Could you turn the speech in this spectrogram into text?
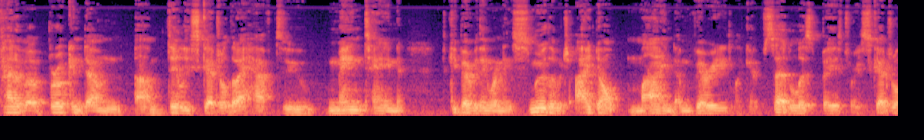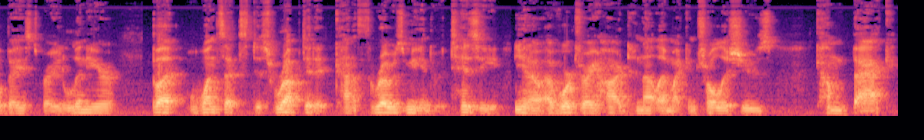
kind of a broken down um, daily schedule that I have to maintain to keep everything running smoothly, which I don't mind. I'm very, like I've said, list based, very schedule based, very linear. But once that's disrupted, it kind of throws me into a tizzy. You know, I've worked very hard to not let my control issues come back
